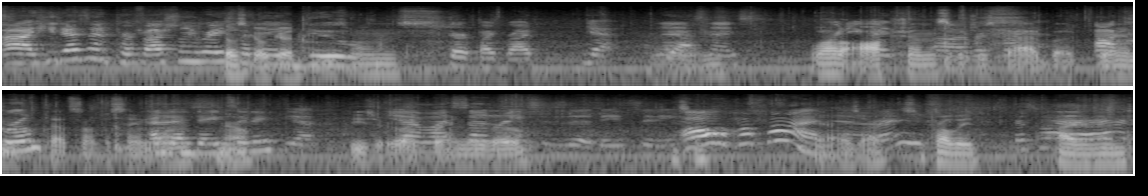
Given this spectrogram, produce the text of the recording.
Uh, he doesn't professionally race, Those but go they good. These do ones. dirt bike ride. Yeah, Yeah. nice, nice. A lot Where of do you guys, auctions, uh, which is race bad, but Uh, brand- Crew? that's not the same And then one. Dade No. City. Yeah. These are Yeah, like my brand new son though. races at Dade City. Oh, how fun! Yeah, those are. right? So probably That's why higher I end.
